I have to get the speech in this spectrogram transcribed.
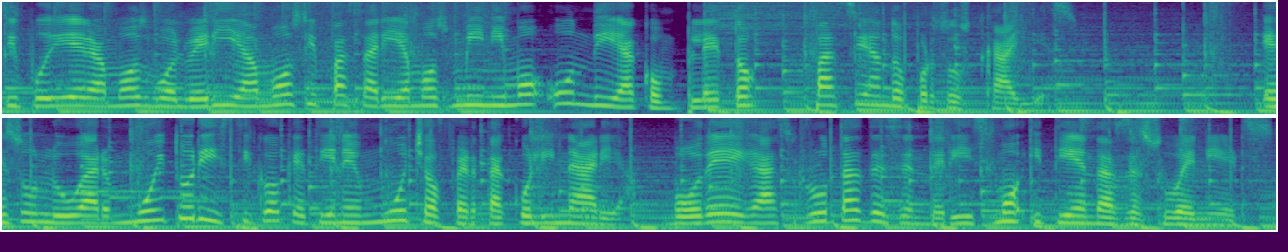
Si pudiéramos, volveríamos y pasaríamos mínimo un día completo paseando por sus calles. Es un lugar muy turístico que tiene mucha oferta culinaria, bodegas, rutas de senderismo y tiendas de souvenirs.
